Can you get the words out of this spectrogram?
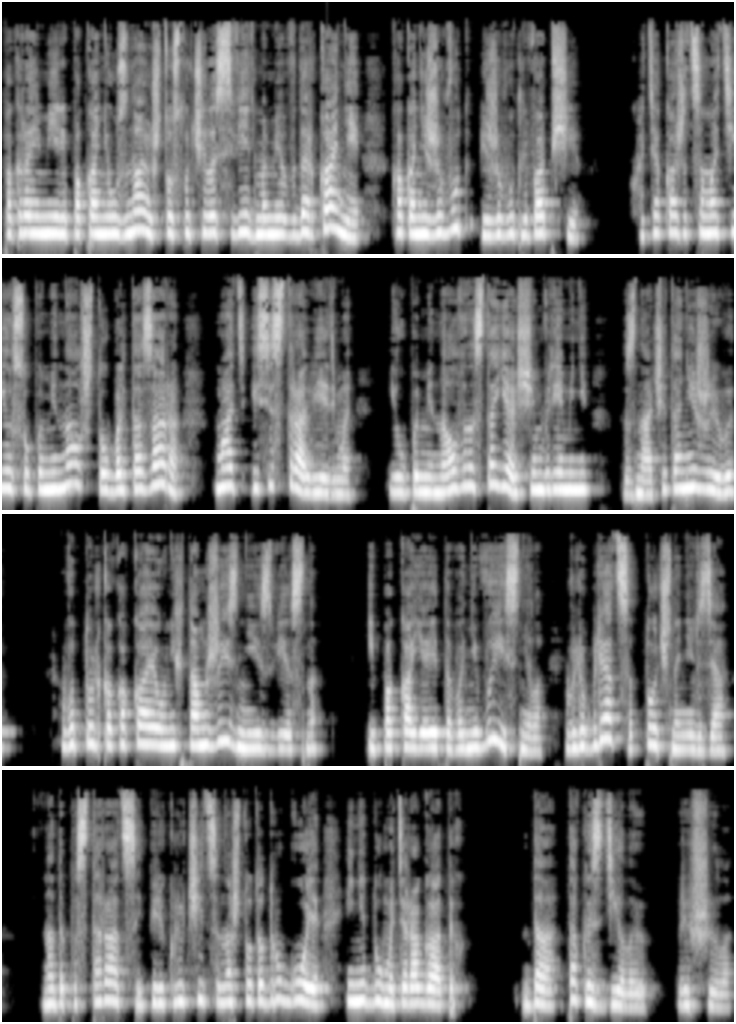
По крайней мере, пока не узнаю, что случилось с ведьмами в Даркании, как они живут и живут ли вообще. Хотя, кажется, Матиас упоминал, что у Бальтазара мать и сестра ведьмы, и упоминал в настоящем времени, значит, они живы. Вот только какая у них там жизнь неизвестна. И пока я этого не выяснила, влюбляться точно нельзя. Надо постараться и переключиться на что-то другое и не думать о рогатых. Да, так и сделаю, решила.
